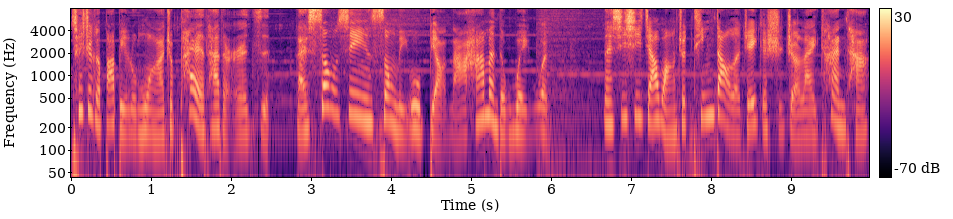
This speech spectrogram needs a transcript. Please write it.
所以这个巴比伦王啊，就派了他的儿子来送信送礼物，表达他们的慰问。那西西家王就听到了这个使者来看他，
